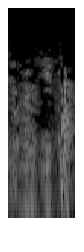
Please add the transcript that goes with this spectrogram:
Gracias.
